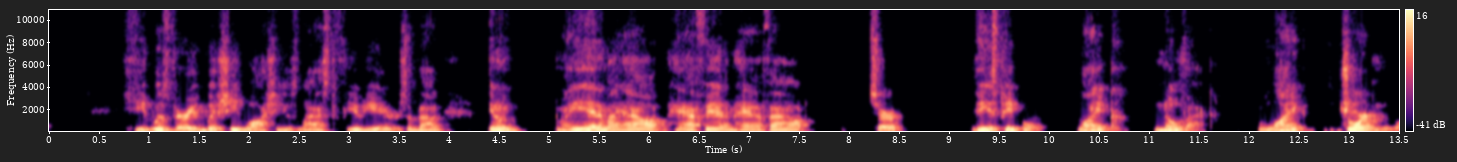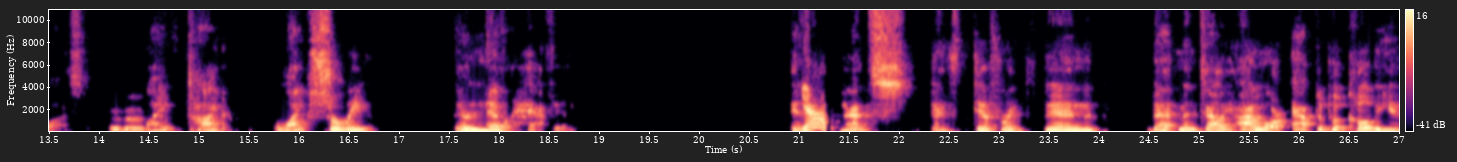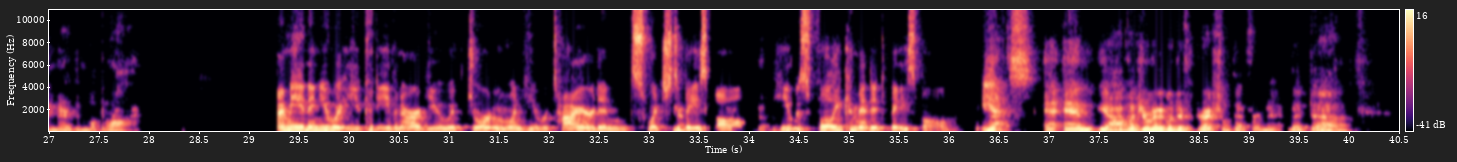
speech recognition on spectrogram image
He was very wishy washy his last few years about, you know, am I in, am I out? I'm half in, I'm half out. Sure. These people like Novak, like Jordan was, mm-hmm. like Tiger, like Serena. They're never half in. And yeah. that's that's different than that mentality. I'm more apt to put Kobe in there than LeBron. I mean, and you you could even argue with Jordan when he retired and switched to yeah. baseball. He was fully committed to baseball. Yes, and, and yeah, I thought you were going to go a different direction with that for a minute, but um,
